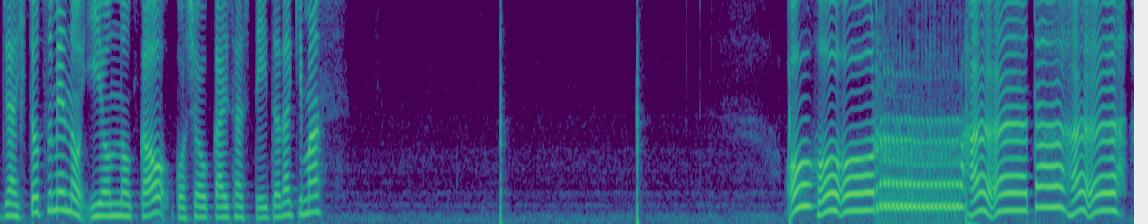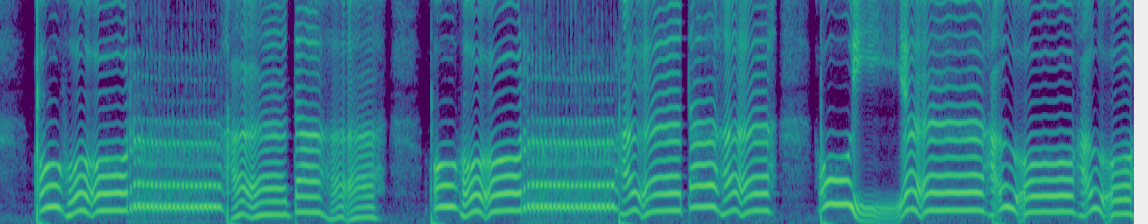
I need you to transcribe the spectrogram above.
じゃあ一つ目のイオンノッカをご紹介させていただきます。おほおはだはおほおはうおはうお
